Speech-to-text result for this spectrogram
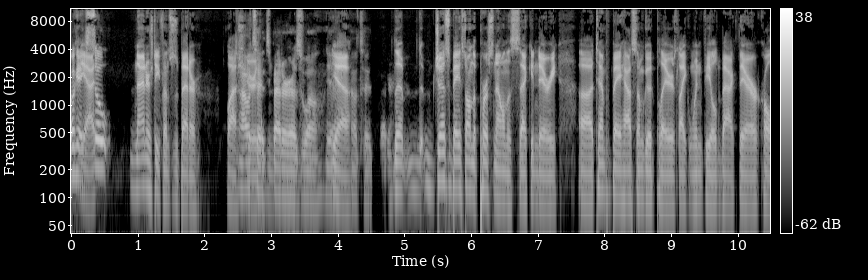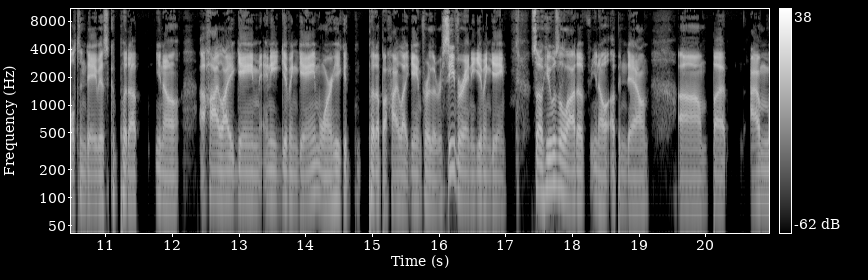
Okay, yeah, so Niners defense was better last year. I would year. say it's better as well. Yeah, yeah. I would say it's better. The, the, just based on the personnel in the secondary, uh, Tampa Bay has some good players like Winfield back there. Carlton Davis could put up you know a highlight game any given game or he could put up a highlight game for the receiver any given game. So he was a lot of you know up and down. Um, but i'm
